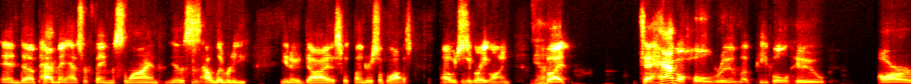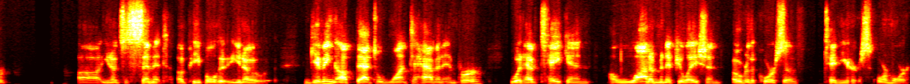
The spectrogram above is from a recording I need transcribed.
and uh, padme has her famous line you know this is how liberty you know dies with thunderous applause uh, which is a great line. Yeah. But to have a whole room of people who are uh, you know it's a senate of people who you know giving up that to want to have an emperor would have taken a lot of manipulation over the course of 10 years or more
